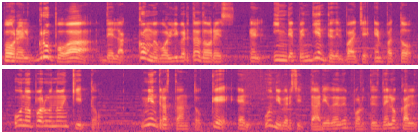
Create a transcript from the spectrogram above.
Por el grupo A de la Comebol Libertadores, el Independiente del Valle empató 1 por 1 en Quito, mientras tanto que el Universitario de Deportes de local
